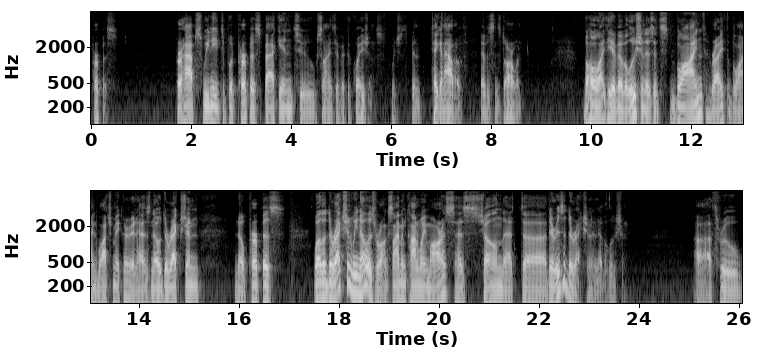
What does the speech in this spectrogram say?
purpose. Perhaps we need to put purpose back into scientific equations, which has been taken out of ever since Darwin. The whole idea of evolution is it's blind, right? The blind watchmaker. It has no direction, no purpose. Well, the direction we know is wrong. Simon Conway Morris has shown that uh, there is a direction in evolution uh, through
